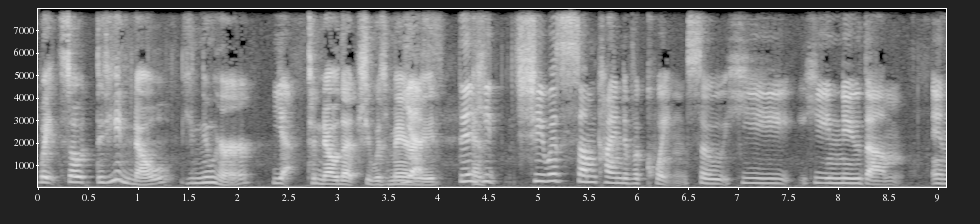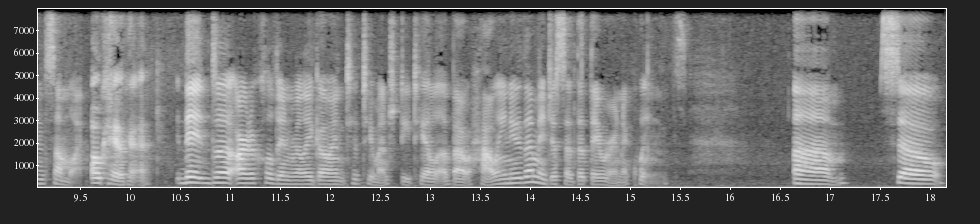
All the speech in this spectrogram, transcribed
Wait. So did he know? He knew her yeah, to know that she was married. yes, the, and- he she was some kind of acquaintance, so he he knew them in some way. Okay. Okay. The, the article didn't really go into too much detail about how he knew them. It just said that they were an acquaintance. Um, so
